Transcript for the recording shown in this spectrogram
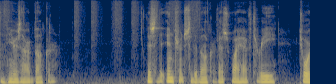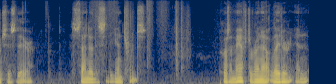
And here's our bunker. This is the entrance to the bunker. That's why I have three torches there. So I know this is the entrance. Because I may have to run out later and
